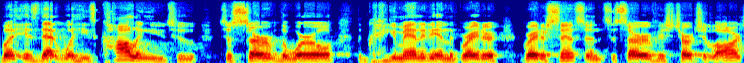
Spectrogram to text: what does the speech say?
but is that what he's calling you to to serve the world, the humanity in the greater greater sense and to serve his church at large?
